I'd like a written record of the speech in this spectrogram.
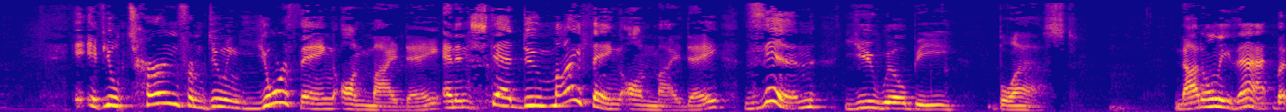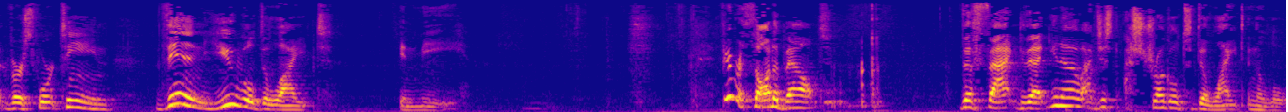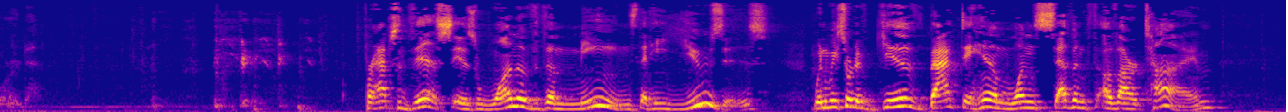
If you'll turn from doing your thing on my day and instead do my thing on my day, then you will be blessed. Not only that, but verse 14, then you will delight in me. Have you ever thought about the fact that, you know, I just I struggle to delight in the Lord? Perhaps this is one of the means that he uses when we sort of give back to him one seventh of our time.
